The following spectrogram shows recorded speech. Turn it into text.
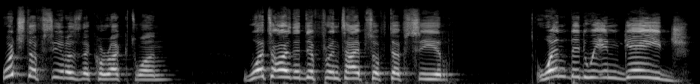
Which tafsir is the correct one? What are the different types of tafsir? When did we engage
